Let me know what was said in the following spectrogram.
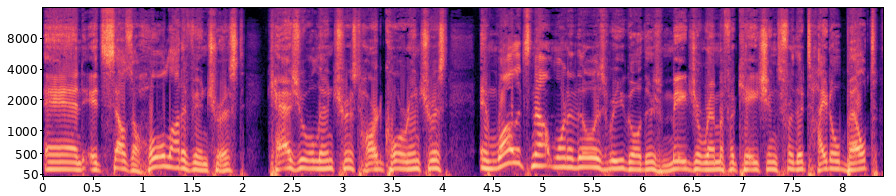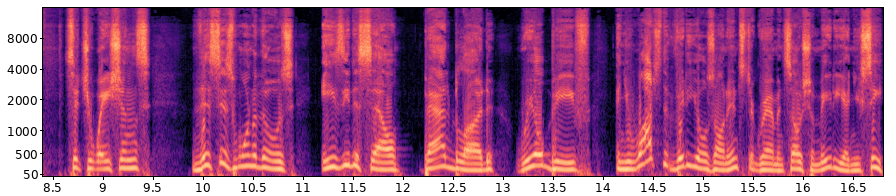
and it sells a whole lot of interest, casual interest, hardcore interest. And while it's not one of those where you go, there's major ramifications for the title belt situations, this is one of those easy to sell, bad blood, real beef. And you watch the videos on Instagram and social media, and you see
